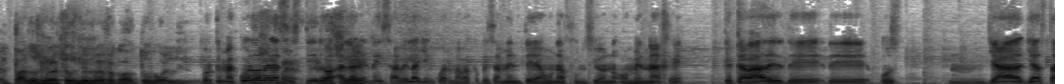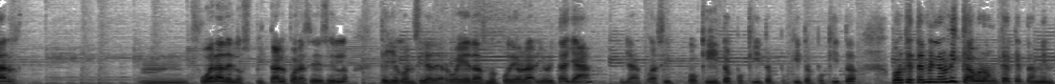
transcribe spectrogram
El 2008-2009 fue cuando tuvo el... Porque me acuerdo haber asistido a la Arena Isabel allá en Cuernavaca, precisamente a una función homenaje que acababa de, de, de pues, mm, ya, ya estar Mm, fuera del hospital, por así decirlo, que llegó en silla de ruedas, no podía hablar, y ahorita ya, ya así poquito, poquito, poquito, poquito, porque también la única bronca que también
